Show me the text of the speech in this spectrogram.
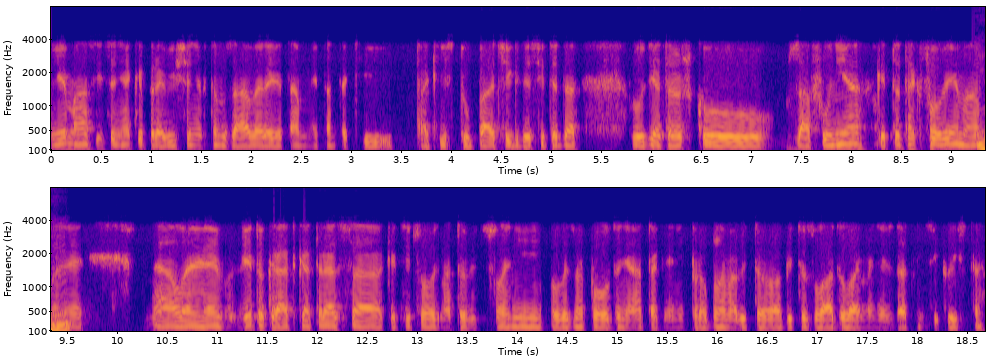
je má síce nejaké prevýšenie v tom závere, je tam, je tam taký, taký stúpačik, kde si teda ľudia trošku zafunia, keď to tak poviem, ale mm-hmm ale je to krátka trasa, keď si človek na to vyčlení povedzme pol dňa, tak není problém, aby to, aby to zvládol aj menej zdatný cyklista.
